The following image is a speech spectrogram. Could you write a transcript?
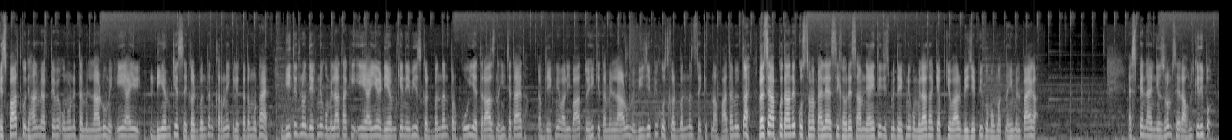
इस बात को ध्यान में रखते हुए उन्होंने तमिलनाडु में ए आई से गठबंधन करने के लिए कदम उठाया बीते दिनों देखने को मिला था कि आई ने भी इस गठबंधन पर कोई एतराज़ नहीं जताया था। अब देखने वाली बात तो यही की तमिलनाडु में बीजेपी को इस गठबंधन से कितना फ़ायदा मिलता है। वैसे आपको बता दें, कुछ समय पहले ऐसी खबरें सामने आई थी जिसमें देखने को मिला था कि अब की बार बीजेपी को बहुमत नहीं मिल पाएगा। एस न्यूज़ रूम से राहुल की रिपोर्ट।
